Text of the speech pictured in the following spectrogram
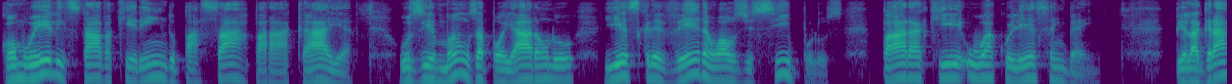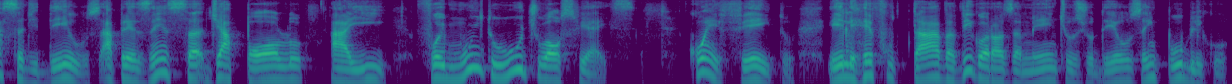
Como ele estava querendo passar para a Caia, os irmãos apoiaram-no e escreveram aos discípulos para que o acolhessem bem. Pela graça de Deus, a presença de Apolo aí foi muito útil aos fiéis. Com efeito, ele refutava vigorosamente os judeus em público,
